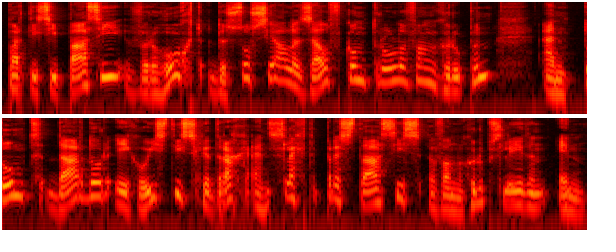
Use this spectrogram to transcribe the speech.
Participatie verhoogt de sociale zelfcontrole van groepen en toont daardoor egoïstisch gedrag en slechte prestaties van groepsleden in.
